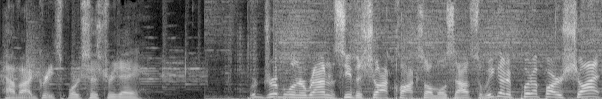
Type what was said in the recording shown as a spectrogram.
have a great sports history day. We're dribbling around and see the shot clock's almost out, so we got to put up our shot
